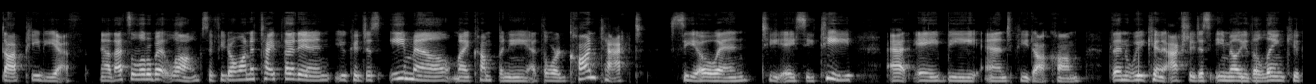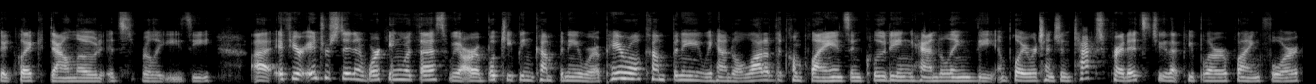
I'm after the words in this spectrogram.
dot pdf. Now that's a little bit long. So if you don't want to type that in, you could just email my company at the word contact, C O N T A C T, at abandp.com then we can actually just email you the link. You could click download. It's really easy. Uh, if you're interested in working with us, we are a bookkeeping company. We're a payroll company. We handle a lot of the compliance, including handling the employee retention tax credits too that people are applying for.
